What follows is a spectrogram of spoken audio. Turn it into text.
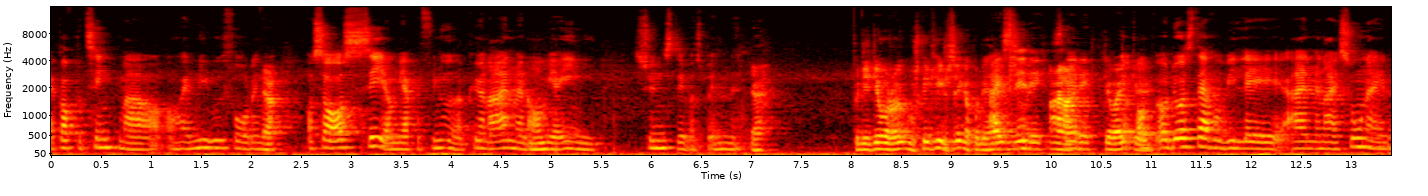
jeg godt kunne tænke mig at, at have en ny udfordring. Ja. Og så også se, om jeg kunne finde ud af at køre en Ironman, og Mhm. om jeg egentlig synes, det var spændende. Fordi det var du måske ikke helt sikker på det her. Nej, slet ikke. Nej, slet ikke. det var ikke... og, og, det var også derfor, vi lagde Ironman Arizona ind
